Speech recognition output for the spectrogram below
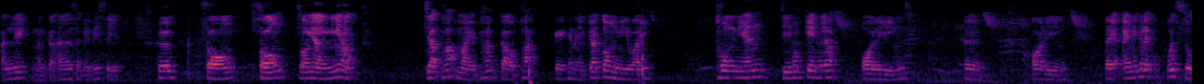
อันเล็กเหมือนกันอันนี้สังเกตพิเศษ คือสองสองสองอย่างเนี้ยจะพระใหม่พระเก่าพระแก่แค่ไหนก็ต้องมีไว้ธงเนี้ยจีนฮกเก้นเขาเรียกออหลิงเออออหลิงแต่อันนี้เขาเรียกวัดสุ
